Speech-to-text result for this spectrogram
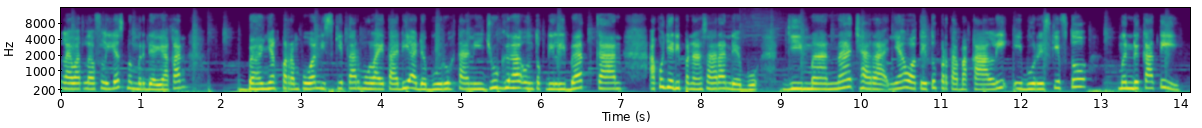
lewat Loveliest memberdayakan banyak perempuan di sekitar mulai tadi ada buruh tani juga untuk dilibatkan. Aku jadi penasaran deh Bu, gimana caranya waktu itu pertama kali Ibu Rizkif tuh mendekati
